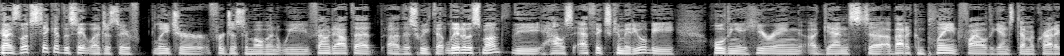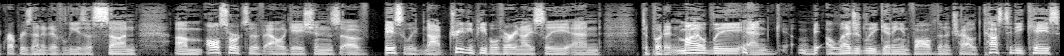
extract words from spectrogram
Guys, let's stick at the state legislature for just a moment. We found out that uh, this week that later this month, the House Ethics Committee will be holding a hearing against uh, about a complaint filed against Democratic Representative Leezah Sun. Um, all sorts of allegations of basically not treating people very nicely, and to put it mildly, and allegedly getting involved in a child custody case.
